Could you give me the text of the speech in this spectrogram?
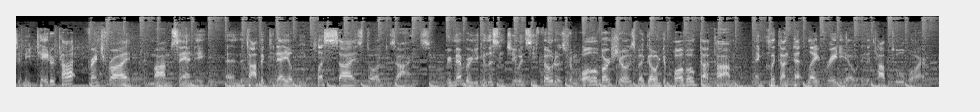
to meet Tater Tot, French Fry, and Mom Sandy. And the topic today will be plus size dog designs. Remember, you can listen to and see photos from all of our shows by going to pawvogue.com and click on Pet Life Radio in the top toolbar.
